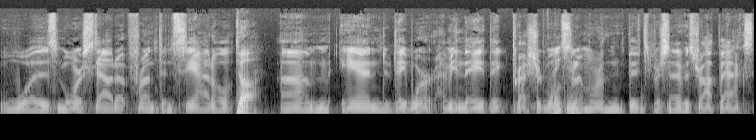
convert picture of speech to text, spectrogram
was more stout up front than Seattle. Duh. Um, and they were. I mean, they they pressured Wilson on more than fifty percent of his dropbacks.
